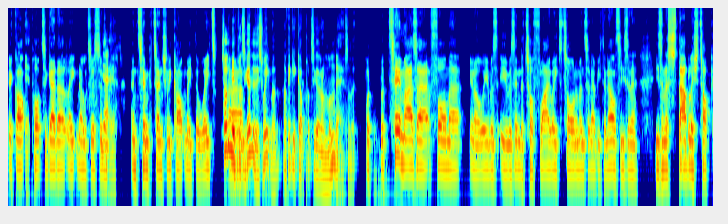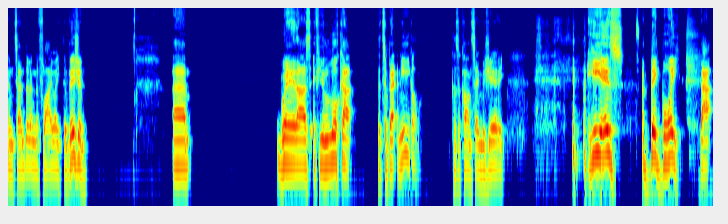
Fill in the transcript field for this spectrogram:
it, it got Yeah. put together late notice and, Yeah, yeah. and Tim potentially can't make the weight. It's only been put Um, together this week, man. I think it got put together on Monday or something. but but Tim as a former, you know, he was he was in the tough flyweight tournaments and everything else. He's in a he's an established top contender in the flyweight division. Um, whereas if you look at the Tibetan Eagle, because I can't say Majiri, he is a big boy that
